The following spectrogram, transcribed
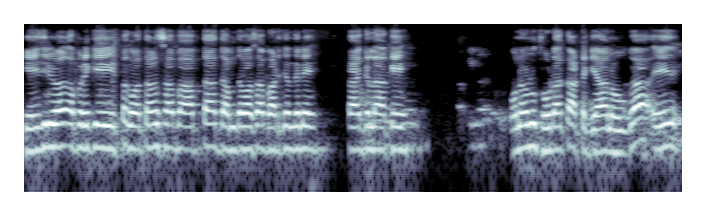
ਕੇਜਰੀਵਾਲ ਆਪਣੇ ਕੀ ਭਗਵੰਤ ਸਾਹਿਬ ਆਪ ਤਾਂ ਦਮਦਮਾ ਸਾਹਿਬ ਵੜ ਜਾਂਦੇ ਨੇ ਪੈਗ ਲਾ ਕੇ। ਉਹਨਾਂ ਨੂੰ ਥੋੜਾ ਘੱਟ ਗਿਆਨ ਹੋਊਗਾ। ਇਹ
